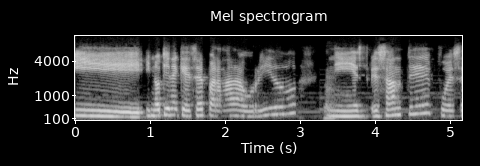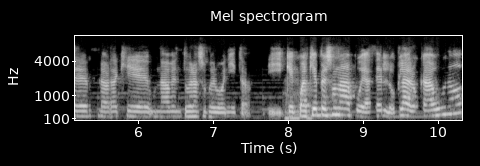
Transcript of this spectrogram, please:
y, no tiene que ser para nada aburrido ni estresante, puede ser la verdad que una aventura súper bonita y que cualquier persona puede hacerlo. Claro, cada uno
